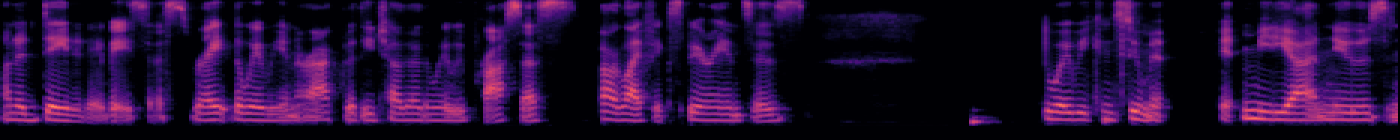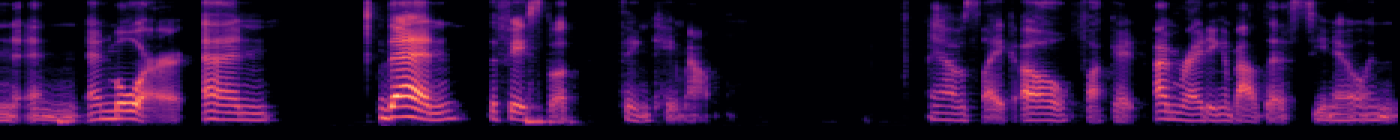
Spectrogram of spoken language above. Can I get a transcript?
on a day to day basis, right? The way we interact with each other, the way we process our life experiences, the way we consume it, it media and news and, and, and more. And then the Facebook thing came out and I was like, oh, fuck it. I'm writing about this, you know? And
